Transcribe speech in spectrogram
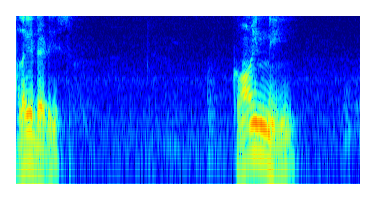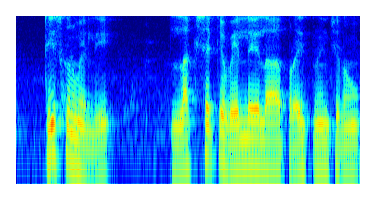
అలాగే డాడీస్ కాయిన్ని తీసుకుని వెళ్ళి లక్షకి వెళ్ళేలా ప్రయత్నించడం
